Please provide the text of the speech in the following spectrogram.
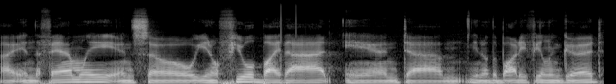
uh, in the family. And so, you know, fueled by that and, um, you know, the body feeling good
